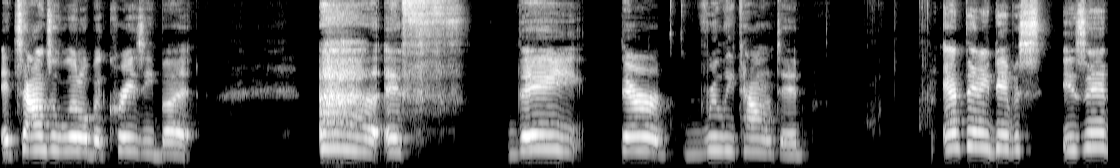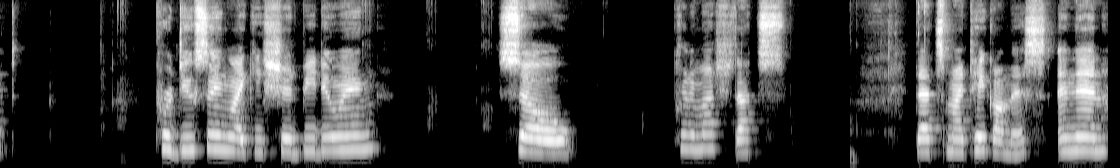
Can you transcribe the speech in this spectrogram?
It sounds a little bit crazy, but uh, if they they're really talented. Anthony Davis isn't producing like he should be doing. So pretty much that's that's my take on this. And then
